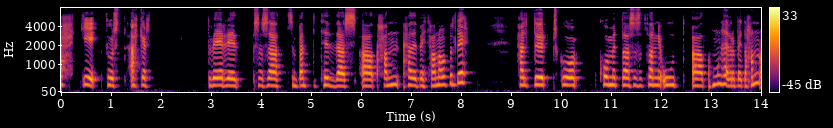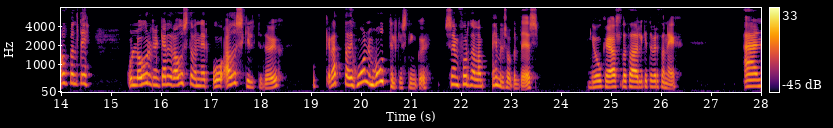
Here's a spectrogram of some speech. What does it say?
ekki þú veist ekkert verið sem, sagt, sem bendi til þess að hann hefði beitt hann ofbeldi heldur sko kom þetta sagt, þannig út að hún hefði verið að beita hann ofbeldi og lögreglan gerði ráðstafanir og aðskildi þau og rettaði honum hótelgistingu sem fórnala heimilisofbeldis. Jú, ok, alltaf það geta verið þannig. En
